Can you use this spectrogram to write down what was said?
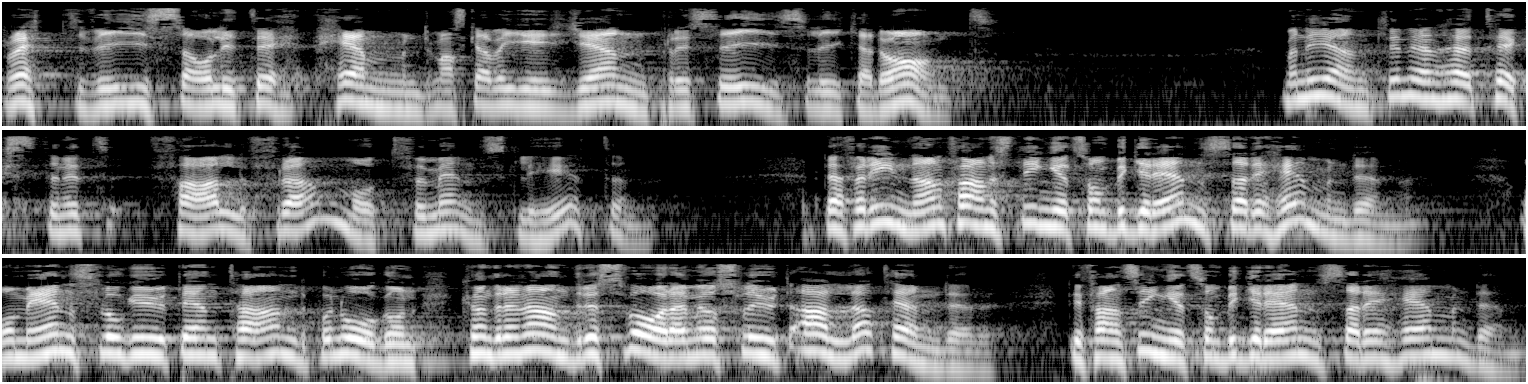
rättvisa och lite hämnd. Man ska väl ge igen precis likadant. Men egentligen är den här texten ett fall framåt för mänskligheten. Därför innan fanns det inget som begränsade hämnden. Om en slog ut en tand på någon kunde den andra svara med att slå ut alla tänder. Det fanns inget som begränsade hämnden.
